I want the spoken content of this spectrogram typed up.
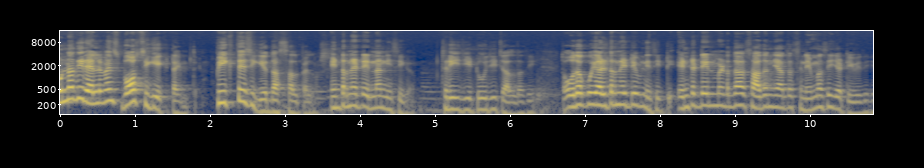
ਉਹਨਾਂ ਦੀ ਰੈਲੇਵੈਂਸ ਬਹੁਤ ਸੀਗੀ ਇੱਕ ਟਾਈਮ ਤੇ। ਪੀਕ ਤੇ ਸੀਗੀ ਉਹ 10 ਸਾਲ ਪਹਿਲਾਂ। ਇੰਟਰਨੈਟ ਇੰਨਾ ਨਹੀਂ ਸੀਗਾ। 3G 2G ਚੱਲਦਾ ਸੀ। ਤਾਂ ਉਹਦਾ ਕੋਈ ਅਲਟਰਨੇਟਿਵ ਨਹੀਂ ਸੀ। ਐਂਟਰਟੇਨਮੈਂਟ ਦਾ ਸਾਧਨ ਜਾਂ ਤਾਂ ਸਿਨੇਮਾ ਸੀ ਜਾਂ ਟੀਵੀ ਸੀ।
